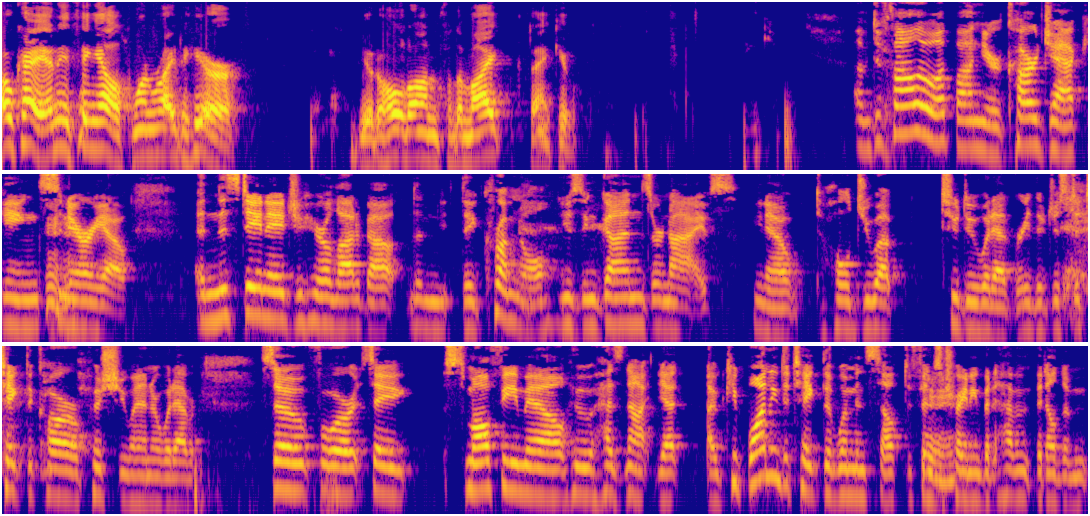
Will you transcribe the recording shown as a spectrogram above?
Okay. Anything else? One right here. You'd hold on for the mic. Thank you. Thank you. Um, to follow up on your carjacking scenario, in this day and age, you hear a lot about the, the criminal using guns or knives, you know, to hold you up to do whatever, either just to take the car or push you in or whatever. So, for say, small female who has not yet, I keep wanting to take the women's self defense Mhm. training, but haven't been able to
